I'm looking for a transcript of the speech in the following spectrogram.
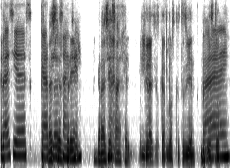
Gracias, Carlos Ángel. Gracias, Ángel. Y gracias, Carlos. Que estés bien. Bye.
